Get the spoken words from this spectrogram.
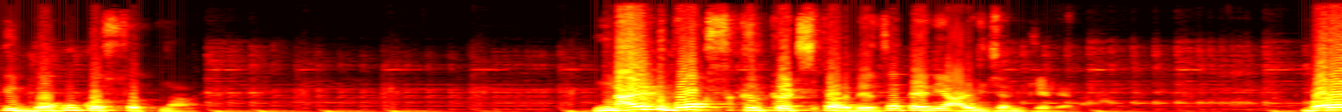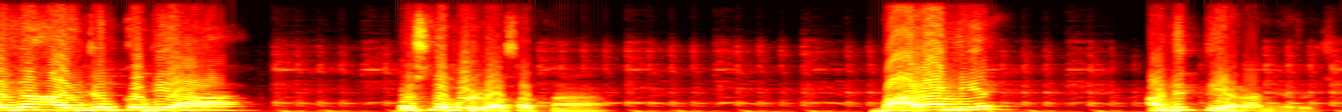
ती बघू कसत ना. नाईट बॉक्स क्रिकेट स्पर्धेचं त्यांनी आयोजन केलेलं. बरं ह्या आयोजन कधी हा? प्रश्न पडलो असतात ना. बारा मे आणि तेरा मे रोजी.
